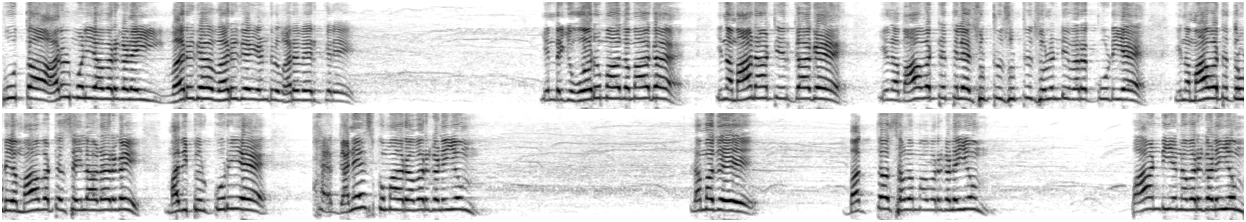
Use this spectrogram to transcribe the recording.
பூத்தா அருள்மொழி அவர்களை வருக வருக என்று வரவேற்கிறேன். இன்றைக்கு ஒரு மாதமாக இந்த மாநாட்டிற்காக இந்த மாவட்டத்தில் சுற்று சுற்று சுழண்டி வரக்கூடிய இந்த மாவட்டத்தினுடைய மாவட்ட செயலாளர்கள் மதிப்பிற்குரிய கணேஷ்குமார் அவர்களையும் நமது பக்தசலம் அவர்களையும் பாண்டியன் அவர்களையும்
